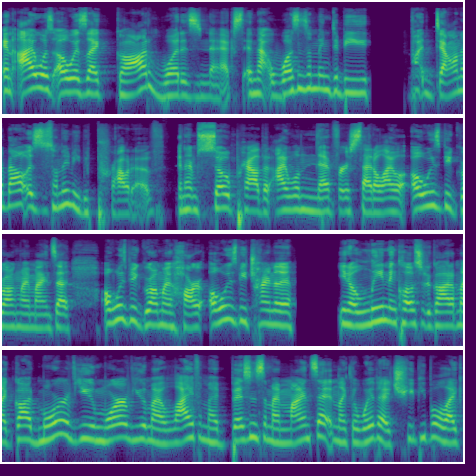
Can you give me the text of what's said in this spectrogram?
And I was always like, God, what is next? And that wasn't something to be put down about is something to be proud of. And I'm so proud that I will never settle. I will always be growing my mindset, always be growing my heart, always be trying to, you know, lean in closer to God. I'm like, God, more of you, more of you in my life and my business and my mindset and like the way that I treat people. Like,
